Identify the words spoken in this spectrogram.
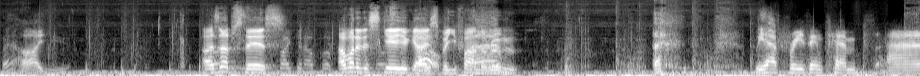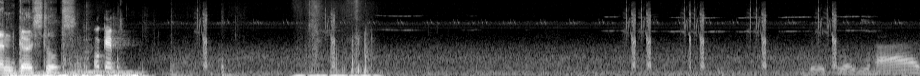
Where are you? I was upstairs. Write in our book. I wanted to scare you guys, Oh, but you found the room. um, we have freezing temps and ghost orbs. Okay. You hide?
